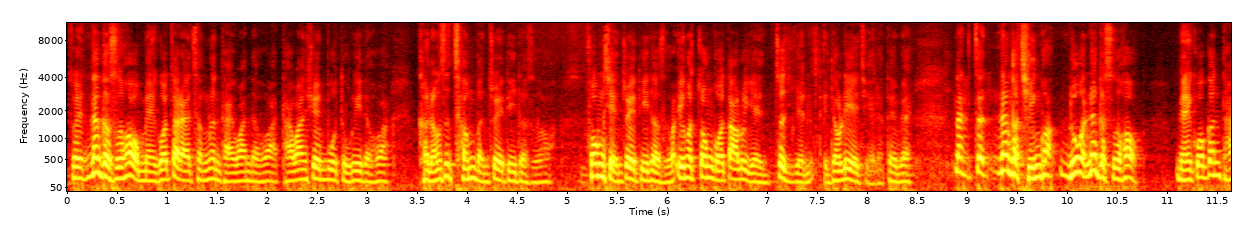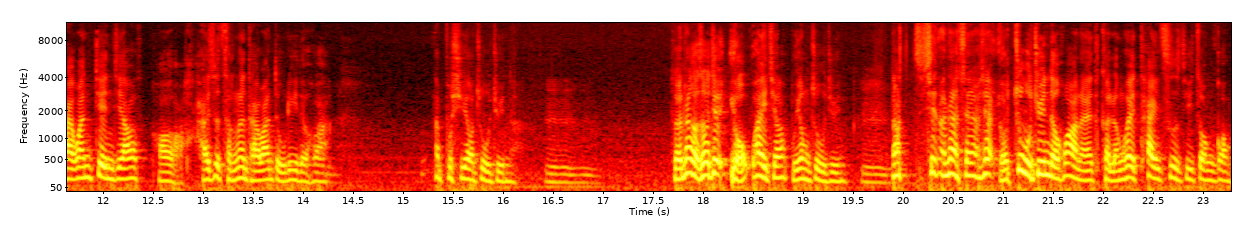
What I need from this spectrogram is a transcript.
所以那个时候美国再来承认台湾的话，台湾宣布独立的话，可能是成本最低的时候，风险最低的时候，因为中国大陆也自己也也都裂解了，对不对？那这那个情况，如果那个时候美国跟台湾建交，哦，还是承认台湾独立的话，那不需要驻军了。嗯嗯嗯。所以那个时候就有外交，不用驻军。嗯。那现在那现在现在有驻军的话呢，可能会太刺激中共，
